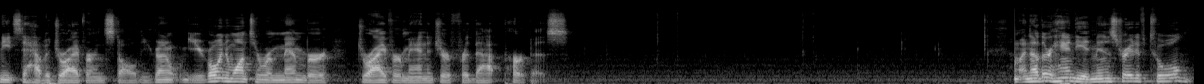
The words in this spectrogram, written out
needs to have a driver installed. You're going to, you're going to want to remember Driver Manager for that purpose. Another handy administrative tool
